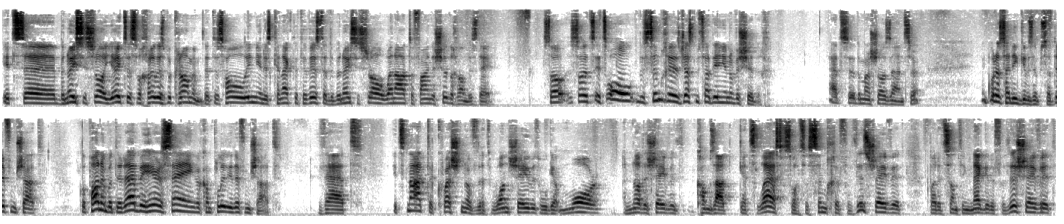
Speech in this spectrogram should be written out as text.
it's uh, Bnei Yisrael, Yotzes V'chelis B'kramim, that this whole Indian is connected to this, that the Bnei Yisrael went out to find the Shidduch on this day. So, so it's, it's all, the simcha is just mitzad the of a shidduch. That's uh, the Marshal's answer. And Gevuras Ari gives a different shot. But the Rebbe here is saying a completely different shot. That it's not a question of that one shavit will get more, another shavit comes out, gets less, so it's a simcha for this shavit, but it's something negative for this shavit.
